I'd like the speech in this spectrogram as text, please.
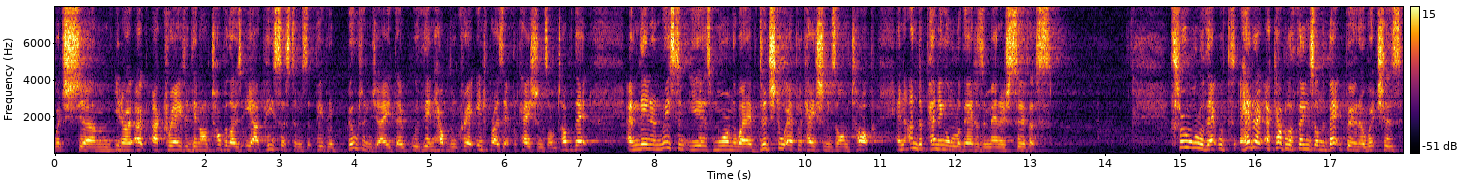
which um, you know, are, are, created then on top of those ERP systems that people have built in Jade. They will then help them create enterprise applications on top of that. And then in recent years, more in the way of digital applications on top, and underpinning all of that is a managed service. Through all of that, we've had a, a couple of things on the back burner, which is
